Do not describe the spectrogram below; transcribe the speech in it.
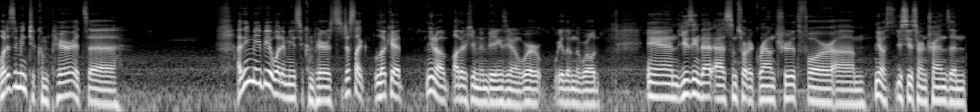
what does it mean to compare? It's a I think maybe what it means to compare is just like look at you know other human beings you know where we live in the world. And using that as some sort of ground truth for um, you know you see certain trends and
